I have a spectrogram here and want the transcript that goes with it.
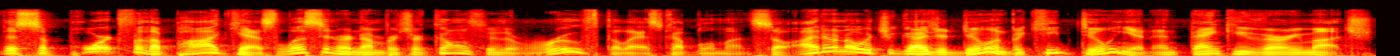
The support for the podcast listener numbers are going through the roof the last couple of months. So I don't know what you guys are doing, but keep doing it. And thank you very much.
